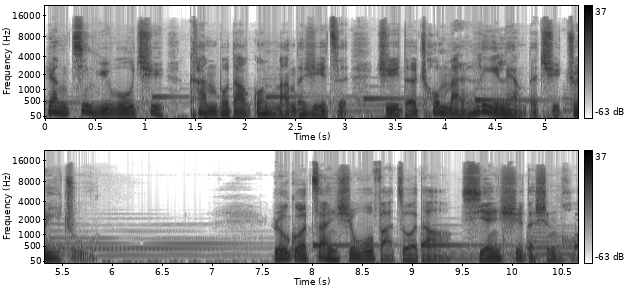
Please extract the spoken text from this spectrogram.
让静于无趣、看不到光芒的日子，值得充满力量的去追逐。如果暂时无法做到闲适的生活，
